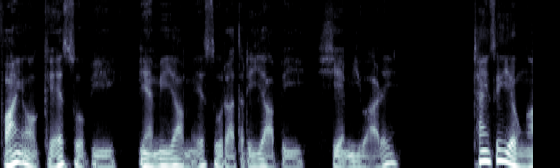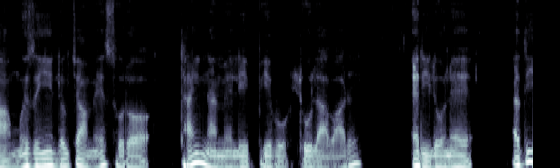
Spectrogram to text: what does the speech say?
fine or gas ဆိုပြီးပြန်မိရမယ်ဆိုတာတတိယပြီးရဲမိပါတယ်ထိုင်းစေးရုံကငွေစရင်လောက်ကြမယ်ဆိုတော့ထိုင်းနာမည်လေးပေးဖို့လိုလာပါတယ်အဲ့ဒီလိုနဲ့အတိ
